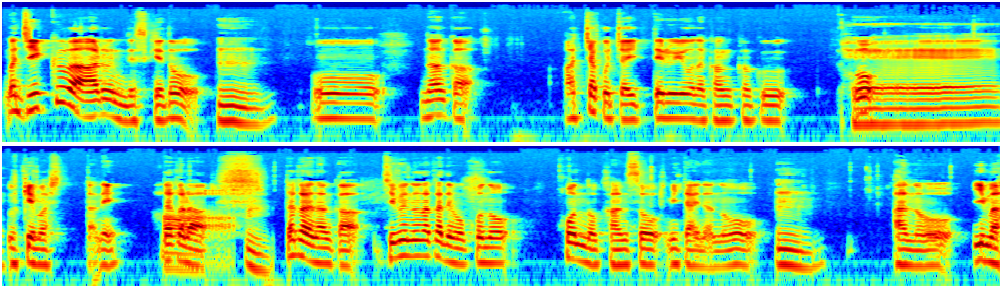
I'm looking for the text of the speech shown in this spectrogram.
まあ、軸はあるんですけど、うん。おーなんか、あっちゃこっちゃ言ってるような感覚へえ。受けましたね。だからはあ、うん。だからなんか、自分の中でもこの本の感想みたいなのを、うん。あの、今、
